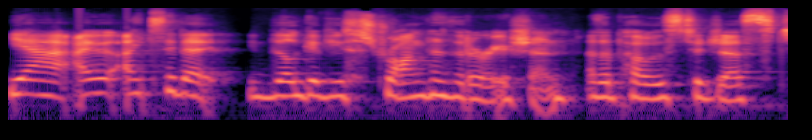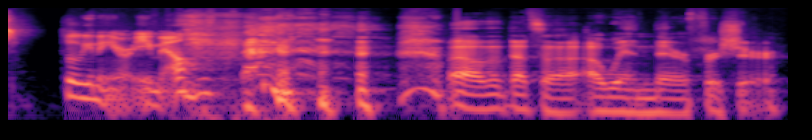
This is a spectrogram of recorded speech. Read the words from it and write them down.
Yeah, I, I'd say that they'll give you strong consideration as opposed to just deleting your email. well, that's a, a win there for sure.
